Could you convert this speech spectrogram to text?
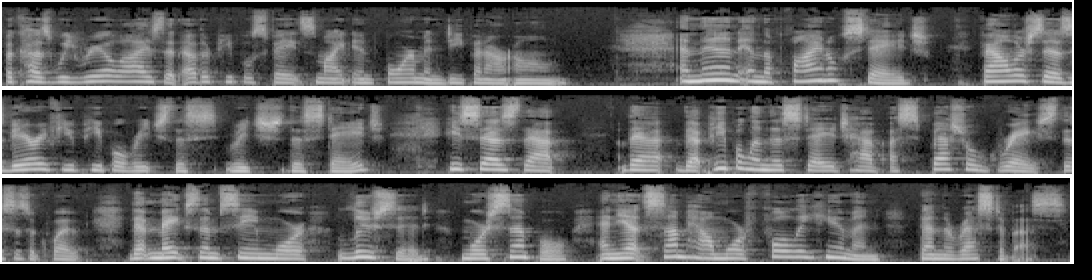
because we realize that other people's faiths might inform and deepen our own. And then in the final stage, Fowler says very few people reach this, reach this stage. He says that that, that people in this stage have a special grace, this is a quote, that makes them seem more lucid, more simple, and yet somehow more fully human than the rest of us.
